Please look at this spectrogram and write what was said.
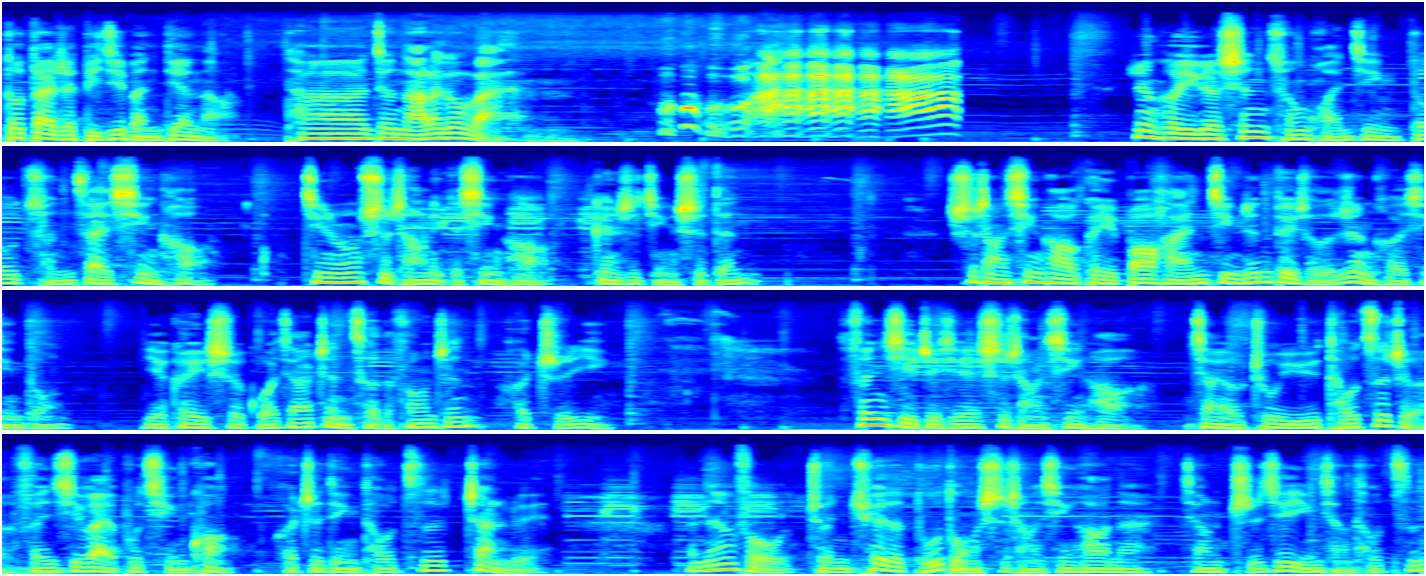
都带着笔记本电脑，他就拿了个碗。任何一个生存环境都存在信号，金融市场里的信号更是警示灯。市场信号可以包含竞争对手的任何行动，也可以是国家政策的方针和指引。分析这些市场信号将有助于投资者分析外部情况和制定投资战略，而能否准确地读懂市场信号呢？将直接影响投资。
